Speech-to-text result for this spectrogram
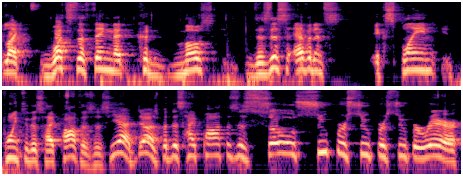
like, what's the thing that could most, does this evidence explain point to this hypothesis yeah it does but this hypothesis is so super super super rare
